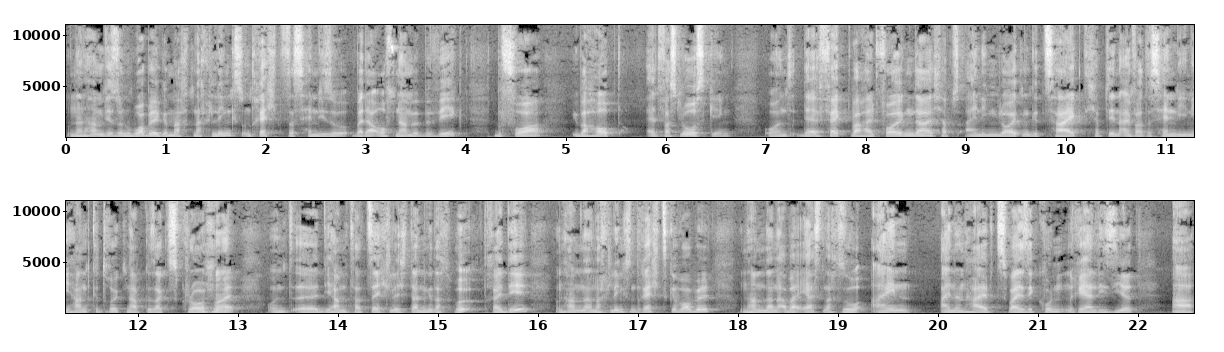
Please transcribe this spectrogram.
Und dann haben wir so einen Wobble gemacht, nach links und rechts das Handy so bei der Aufnahme bewegt, bevor überhaupt etwas losging. Und der Effekt war halt folgender. Ich habe es einigen Leuten gezeigt. Ich habe denen einfach das Handy in die Hand gedrückt und habe gesagt, scroll mal. Und äh, die haben tatsächlich dann gedacht, 3D und haben dann nach links und rechts gewobbelt und haben dann aber erst nach so ein, eineinhalb, zwei Sekunden realisiert, ah,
